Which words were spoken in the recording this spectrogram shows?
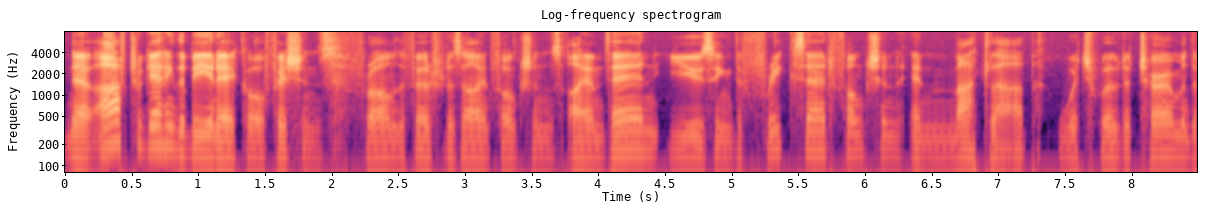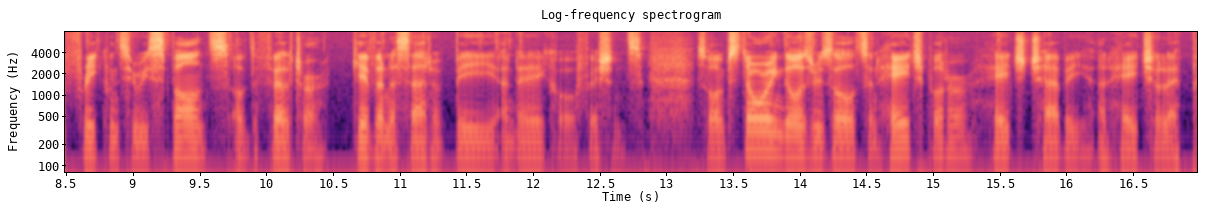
now after getting the B and A coefficients from the filter design functions I am then using the freqz function in MATLAB which will determine the frequency response of the filter given a set of B and A coefficients. So I'm storing those results in H butter, H chebby and H ellip.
